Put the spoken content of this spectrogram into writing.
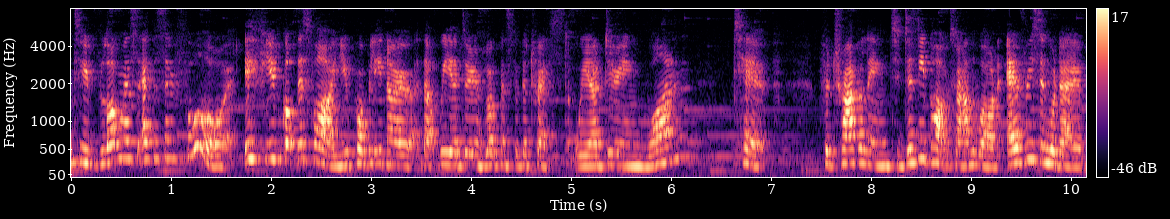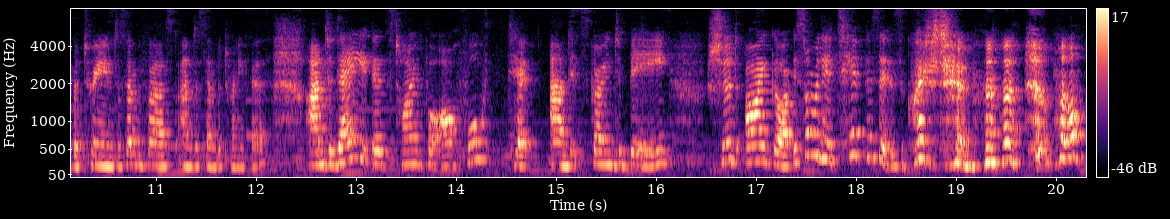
welcome to Vlogmas episode 4. If you've got this far, you probably know that we are doing Vlogmas with a twist. We are doing one tip for traveling to Disney parks around the world every single day between December 1st and December 25th. And today it's time for our fourth tip and it's going to be should I go? It's not really a tip, is it? It's a question. well,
